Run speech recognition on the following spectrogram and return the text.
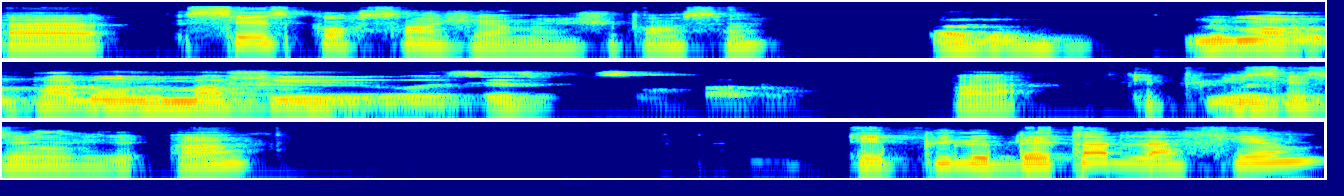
Euh, 16%, Germain, je pense. Hein? Pardon. Le, mar- pardon, le marché, ouais, 16%, pardon. Voilà. Et puis, Oui. c'est 0,1. Et puis, le bêta de la firme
